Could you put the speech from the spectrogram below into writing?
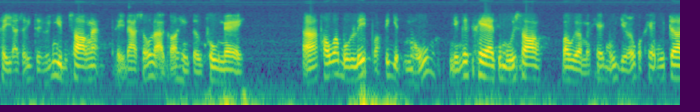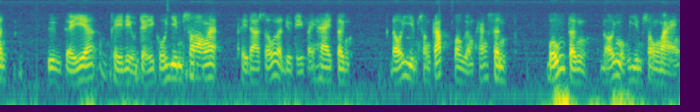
thì giả sử triệu chứng viêm son á, thì đa số là có hiện tượng phù nề. À, thấu quá polyp hoặc cái dịch mũ. Những cái khe của mũi son bao gồm là khe mũi giữa hoặc khe mũi trên điều trị á, thì điều trị của viêm son á, thì đa số là điều trị phải hai tuần đối viêm son cấp bao gồm kháng sinh. 4 tuần đối một viêm son mạng.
